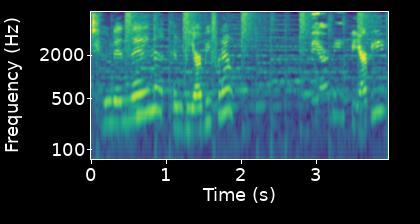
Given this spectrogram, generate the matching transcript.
tune in then and BRB for now. BRB. BRB.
